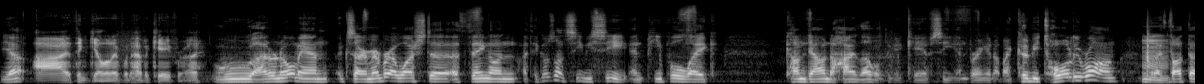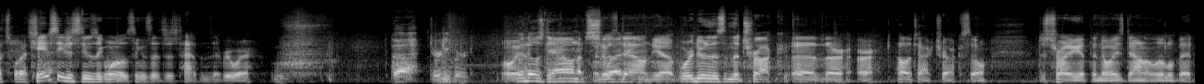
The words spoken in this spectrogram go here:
Yeah. I think Yellowknife would have a K fry. Ooh, I don't know, man. Because I remember I watched a, a thing on, I think it was on CBC, and people like come down to high level to get KFC and bring it up. I could be totally wrong, but I thought that's what I saw. KFC just seems like one of those things that just happens everywhere. Ah, dirty bird. Oh, yeah. Windows down. I'm Windows sweating. Windows down. Yeah, we're doing this in the truck, uh, our, our Helitack truck. So just trying to get the noise down a little bit.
